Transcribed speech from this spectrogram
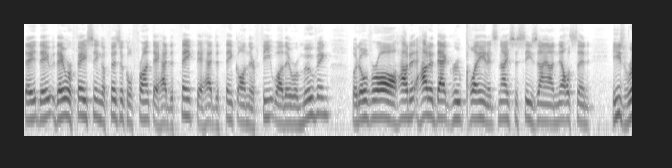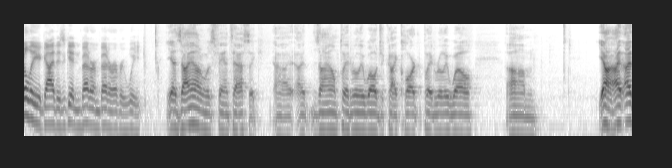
they, they, they were facing a physical front. They had to think. They had to think on their feet while they were moving. But overall, how did how did that group play? And it's nice to see Zion Nelson. He's really a guy that's getting better and better every week. Yeah, Zion was fantastic. Uh, Zion played really well. Jakai Clark played really well. Um, yeah, I, I,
